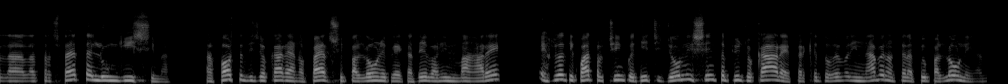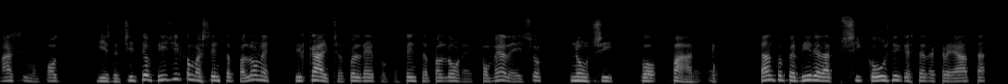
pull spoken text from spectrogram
la, la trasferta è lunghissima. A forza di giocare hanno perso i palloni perché cadevano in mare e sono stati 4, 5, 10 giorni senza più giocare perché dovevano in nave non c'era più palloni, al massimo un po' di esercizio fisico, ma senza pallone il calcio a quell'epoca, senza pallone come adesso, non si può fare. Ecco, tanto per dire la psicosi che si era creata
